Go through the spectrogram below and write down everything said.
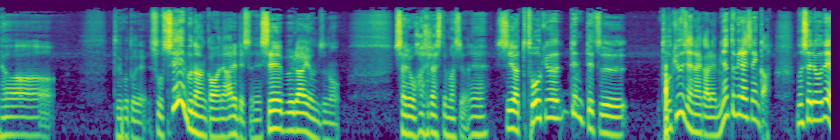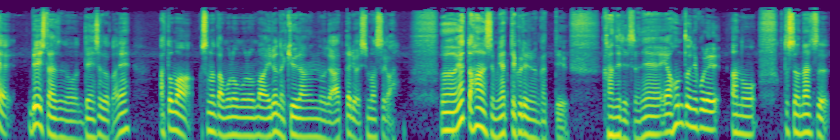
いやということでそう西武なんかはねあれですよね。西武ライオンズの車両を走らせてますよね。しあと東急電鉄東急じゃないからみなとみらい線か。の車両でベイスターズの電車とかねあとまあその他もろもろまあいろんな球団のであったりはしますがやっと阪神もやってくれるんかっていう感じですよね。いや本当にこれあの今年の夏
